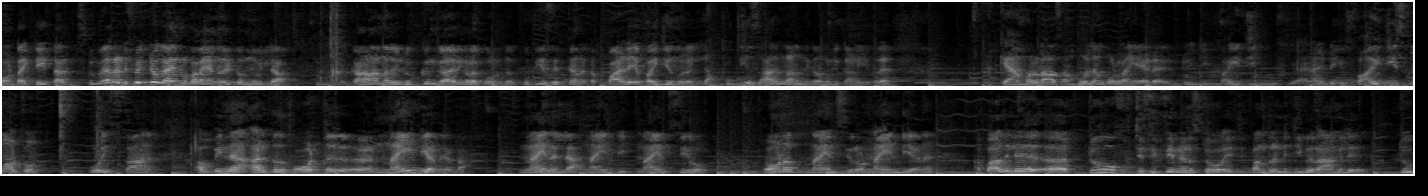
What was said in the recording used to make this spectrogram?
കോൺടാക്ട് ചെയ്ത് വേറെ ഡിഫക്റ്റോ കാര്യങ്ങൾ പറയാനായിട്ടൊന്നുമില്ല. കാണാൻ നല്ല ലുക്കും കാര്യങ്ങളൊക്കെ ഉണ്ട്. പുതിയ സെറ്റാണ് കേട്ടോ. പഴയ ഫൈവ് ജി ഒന്നുമില്ല എല്ലാം പുതിയ സാധനങ്ങളാണ് നിങ്ങളുടെ മുന്നിൽ കാണിക്കുന്നത്. ക്യാമറയുടെ ആ സംഭവം എല്ലാം കൊള്ളാം. ഏഴായിരം രൂപയ്ക്ക് ഫൈവ് ജി ഏഴായിരം രൂപയ്ക്ക് ഫൈവ് ജി സ്മാർട്ട് ഫോൺ പൊളി സാധനം. അപ്പൊ പിന്നെ അടുത്തത് ഹോട്ട് നയന്റി ആണ് കേട്ടോ. നയൻ അല്ല ninety nine zero Honor nine zero ninety ആണ്. അപ്പൊ അതിൽ ടു ഫിഫ്റ്റി സിക്സ് തന്നെയാണ് സ്റ്റോറേജ് പന്ത്രണ്ട് ജി ബി റാമിൽ ടു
